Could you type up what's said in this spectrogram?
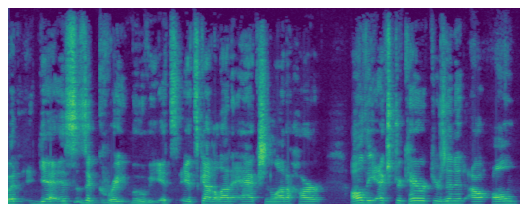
But yeah, this is a great movie. It's it's got a lot of action, a lot of heart. All the extra characters in it are, all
